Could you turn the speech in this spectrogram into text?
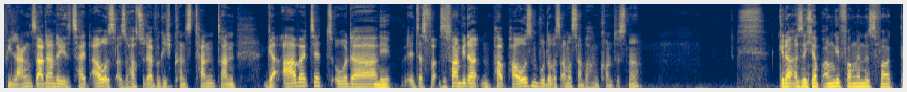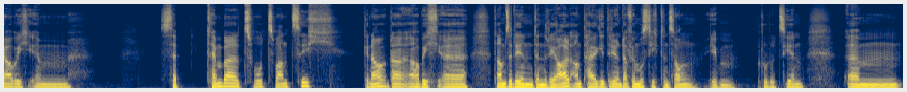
wie lang sah dann die Zeit aus? Also hast du da wirklich konstant dran gearbeitet oder Nee. das, das waren wieder ein paar Pausen, wo du was anderes machen konntest, ne? Genau, also ich habe angefangen, das war, glaube ich, im September 2020. Genau, da habe ich, äh, da haben sie den, den Realanteil gedreht und dafür musste ich den Song eben produzieren. Ähm,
